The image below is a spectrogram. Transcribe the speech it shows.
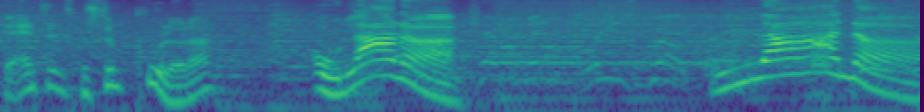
Der Entrance ist bestimmt cool, oder? Oh, Lana! Lana!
